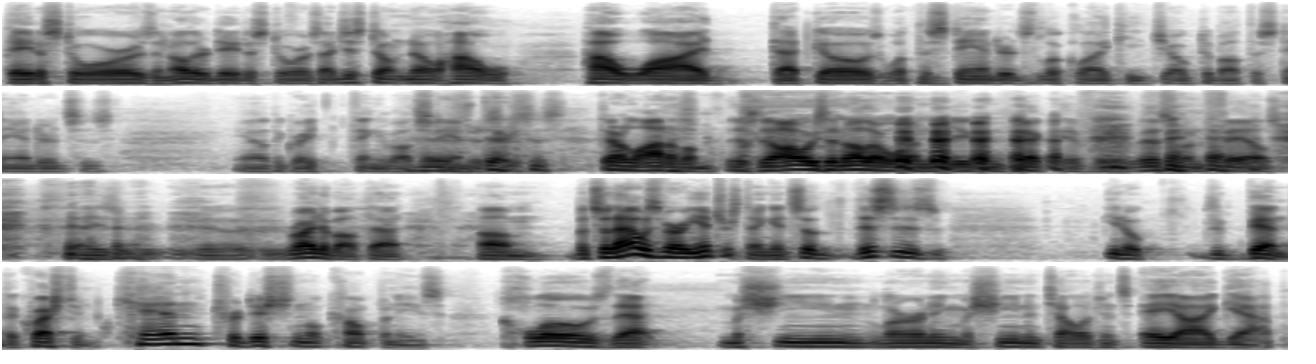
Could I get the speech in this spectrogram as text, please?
data stores and other data stores. I just don't know how, how wide that goes, what the standards look like. He joked about the standards is, you know, the great thing about standards There's, is there are a lot of them. there's always another one that you can pick if this one fails. And he's you know, right about that. Um, but so that was very interesting. And so this is, you know, the- Ben, the question, can traditional companies close that machine learning, machine intelligence, AI gap?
